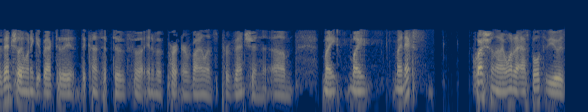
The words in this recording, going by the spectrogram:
eventually. I want to get back to the the concept of uh, intimate partner violence prevention. Um, my my my next question that I want to ask both of you is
